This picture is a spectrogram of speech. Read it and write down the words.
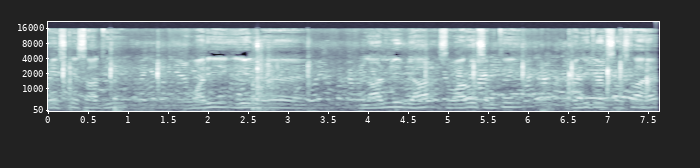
और इसके साथ ही हमारी ये जो है, लाडली बिहार समारोह समिति पंजीकृत संस्था है।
